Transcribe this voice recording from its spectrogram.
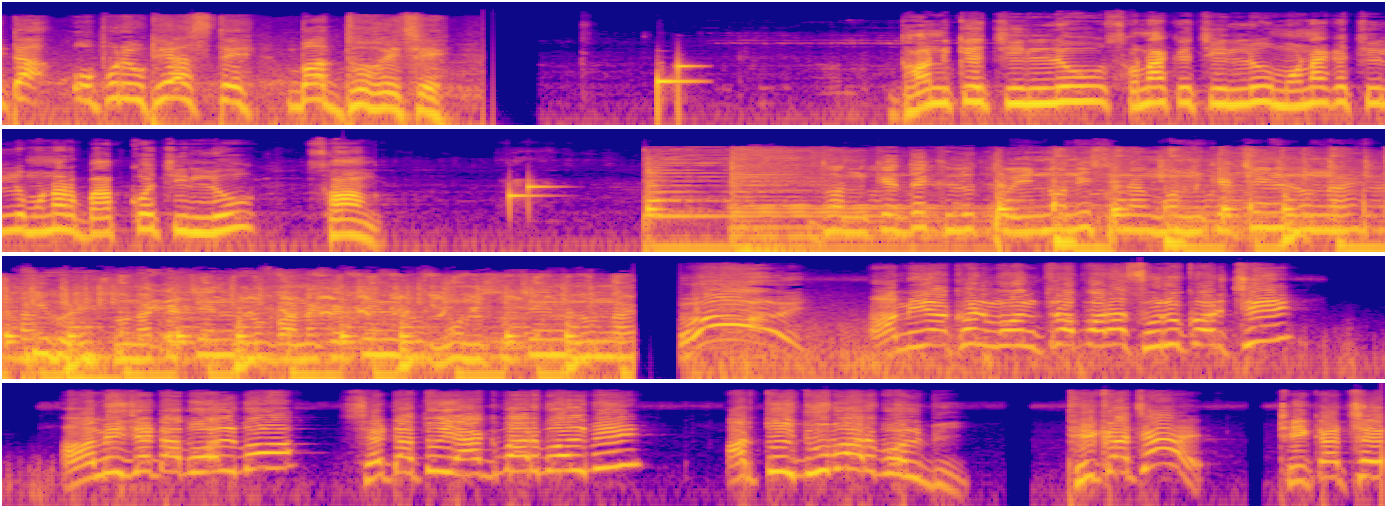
এটা ওপরে উঠে আসতে বাধ্য হয়েছে। ধনকে চিনলু সোনাকে চিনলু মোনাকে চিনলু মোনার বাপকে চিনলু সং। ধনকে দেখলু তুই ননিস না মনকে চিনলু না। সোনাকে চিনলু বানাকে চিনলু মনুষ চিনলু না। আমি এখন মন্ত্র পড়া শুরু করছি। আমি যেটা বলব সেটা তুই একবার বলবি আর তুই দুবার বলবি। ঠিক আছে? ঠিক আছে।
